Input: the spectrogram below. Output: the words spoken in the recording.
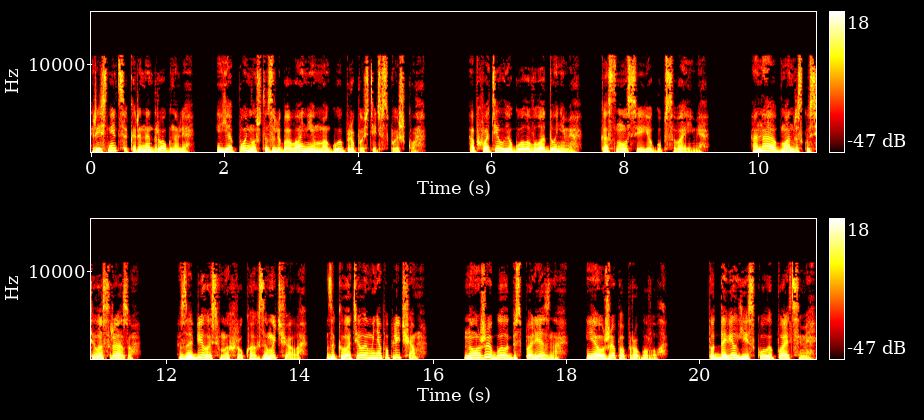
Ресницы Корене дрогнули, и я понял, что за любованием могу и пропустить вспышку. Обхватил ее голову ладонями, коснулся ее губ своими. Она обман раскусила сразу, Забилась в моих руках, замычала, заколотила меня по плечам. Но уже было бесполезно, я уже попробовал. Поддавил ей скулы пальцами,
